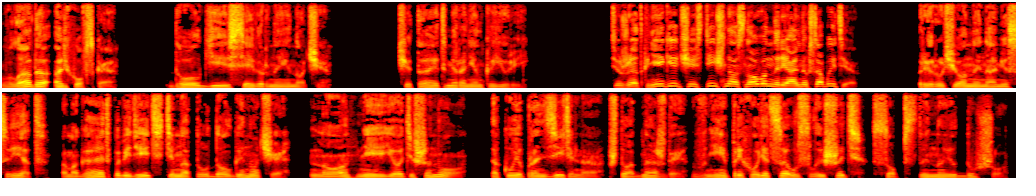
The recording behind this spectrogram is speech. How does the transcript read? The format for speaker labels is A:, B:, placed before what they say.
A: Влада Ольховская. «Долгие северные ночи». Читает Мироненко Юрий.
B: Сюжет книги частично основан на реальных событиях.
A: Прирученный нами свет помогает победить темноту долгой ночи, но не ее тишину, такую пронзительную, что однажды в ней приходится услышать собственную душу.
